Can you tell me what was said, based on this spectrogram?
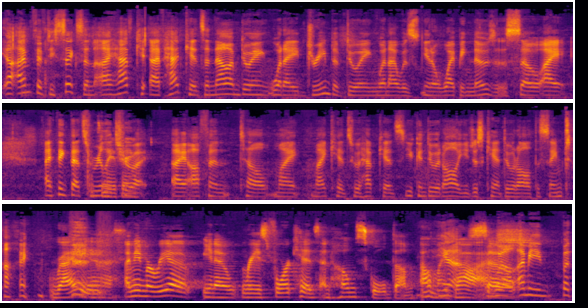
Yeah, I'm 56 and I have ki- I've had kids and now I'm doing what I dreamed of doing when I was, you know, wiping noses. So I I think that's, really amazing. true. I I often tell my my kids who have kids, you can do it all, you just can't do it all at the same time. right. I mean, Maria, you know, raised four kids and homeschooled them. Oh my Yes. God. So- Well, I mean, but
